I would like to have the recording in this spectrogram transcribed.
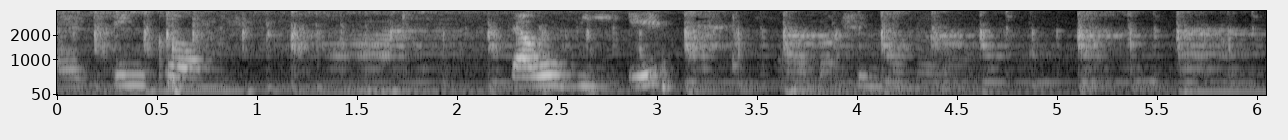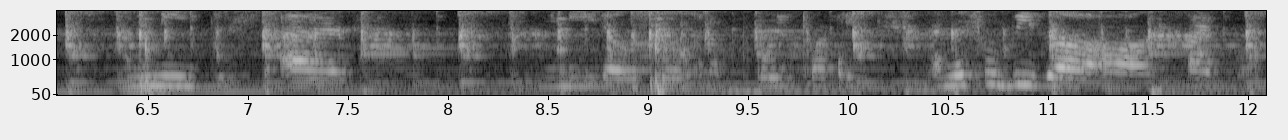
I think um that will be it. Um, actually, no, no, no. We need this as we need also an employee parking, and this will be the uh, sidewalk.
